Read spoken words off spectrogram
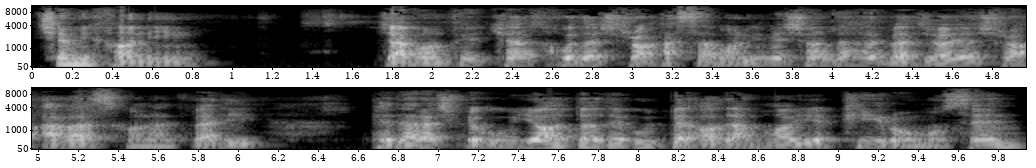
چه می‌خوانی؟ جوان فکر کرد خودش را عصبانی نشان دهد و جایش را عوض کند ولی پدرش به او یاد داده بود به آدمهای پیر و مسن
